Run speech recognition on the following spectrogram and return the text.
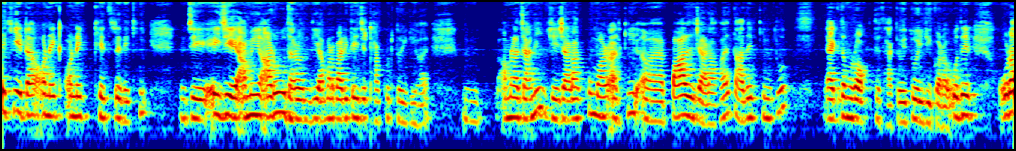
দেখি এটা অনেক অনেক ক্ষেত্রে দেখি যে, এই যে আমি আরও উদাহরণ দিই, আমার বাড়িতে এই যে ঠাকুর তৈরি হয় আমরা জানি যে যারা কুমার আর কি পাল যারা হয়, তাদের কিন্তু একদম রক্তে থাকে, ওই তৈরি করা। ওদের, ওরা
